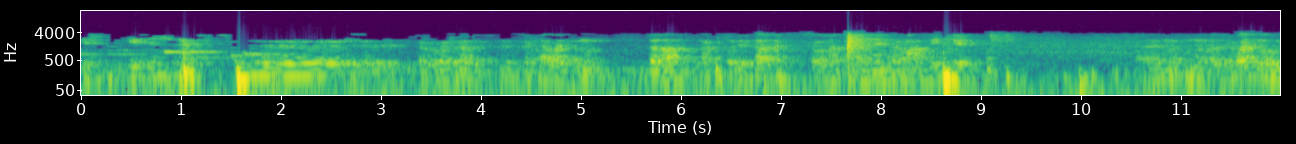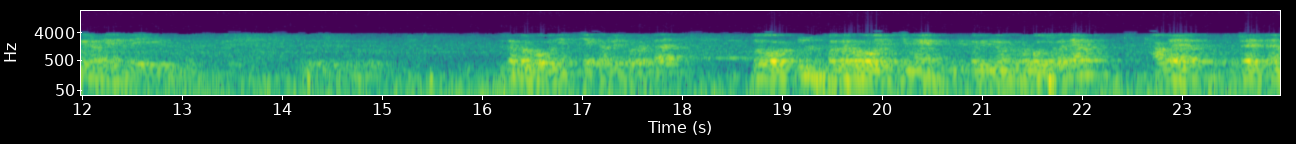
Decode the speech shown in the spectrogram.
50 тисяч. Е, Прокуратура зверталася, ну, до нас надходить запит стосовно надання інформації, чи е, ми будемо розривати договір оренди і е, заборгованість, як кажуть, повертати, то по заборгованості ми відповідно роботу ведемо, але вже що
